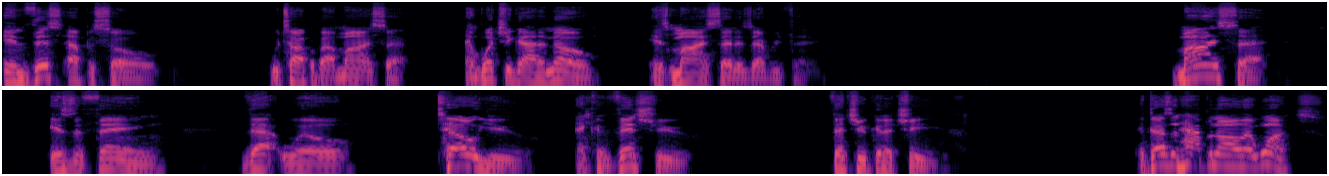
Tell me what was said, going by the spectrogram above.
In this episode, we talk about mindset. And what you got to know is mindset is everything. Mindset is the thing that will tell you and convince you that you can achieve. It doesn't happen all at once.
